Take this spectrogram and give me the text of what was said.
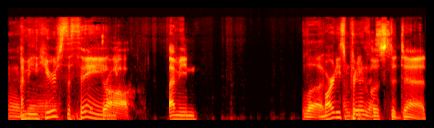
Hands. I mean, uh, here's the thing. draw. I mean, Look, Marty's I'm pretty close this. to dead.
